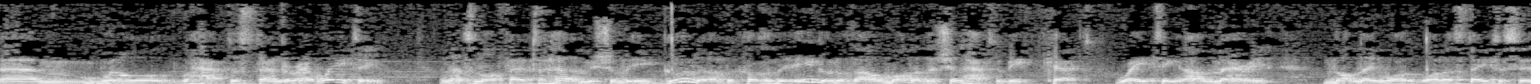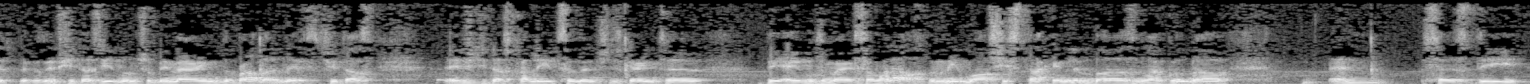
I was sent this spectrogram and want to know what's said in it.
um, will have to stand around waiting. And that's not fair to her. Mishum iguna, because of the igun of the almona, that she'll have to be kept waiting unmarried, not knowing what, what her status is, because if she does Yibum, she'll be marrying the brother, and if she does, if she does Chalitza, then she's going to be able to marry someone else. But meanwhile, she's stuck in limbos and laguna, and says the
